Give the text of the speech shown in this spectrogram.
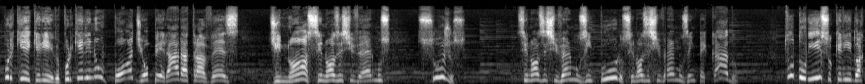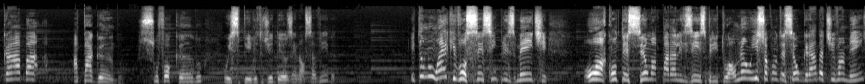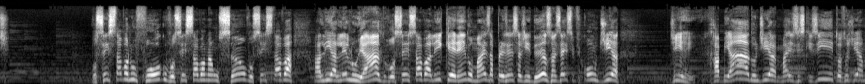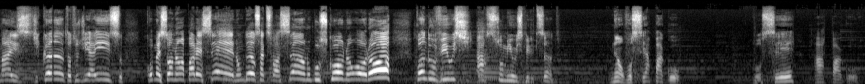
Por quê, querido? Porque Ele não pode operar através de nós se nós estivermos sujos, se nós estivermos impuros, se nós estivermos em pecado. Tudo isso, querido, acaba apagando, sufocando o Espírito de Deus em nossa vida. Então não é que você simplesmente, ou aconteceu uma paralisia espiritual. Não, isso aconteceu gradativamente. Você estava no fogo, você estava na unção, você estava ali aleluiado, você estava ali querendo mais a presença de Deus, mas aí você ficou um dia de rabiado, um dia mais esquisito, outro dia mais de canto, outro dia isso. Começou a não aparecer, não deu satisfação, não buscou, não orou. Quando viu, assumiu o Espírito Santo. Não, você apagou. Você apagou.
